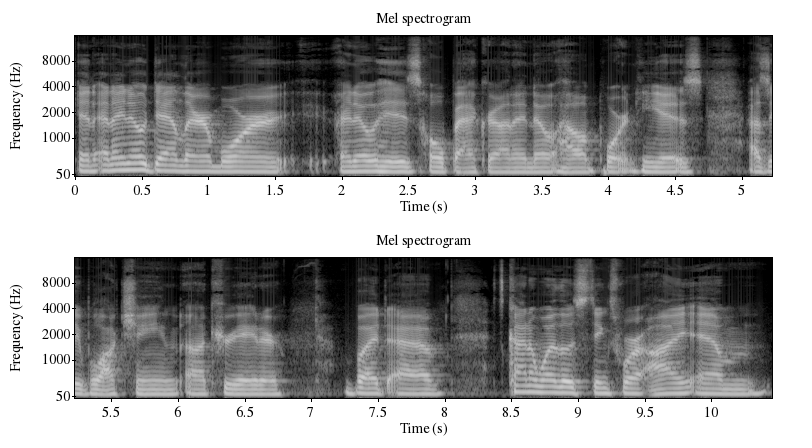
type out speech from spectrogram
And, and I know Dan Larimer, I know his whole background, I know how important he is as a blockchain uh, creator. But uh, it's kind of one of those things where I am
